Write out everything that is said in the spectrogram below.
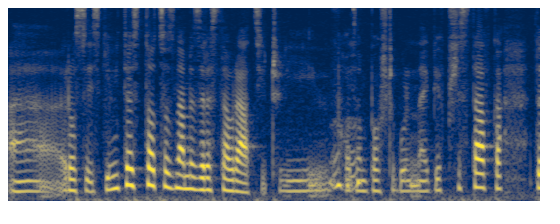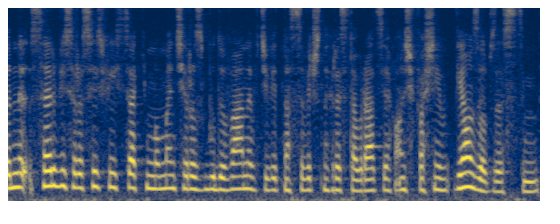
e, rosyjskim. I to jest to, co znamy z restauracji, czyli wchodzą mhm. poszczególne najpierw przystawka. Ten serwis rosyjski jest w takim momencie rozbudowany w XIX-wiecznych restauracjach. On się właśnie wiązał ze z tym,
